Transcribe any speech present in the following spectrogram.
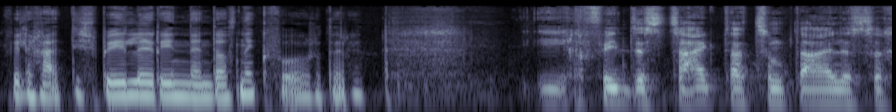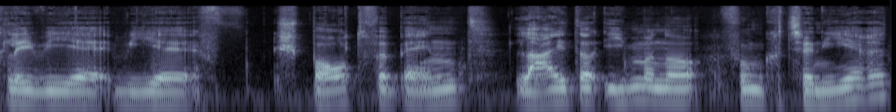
vielleicht hätte die Spielerin dann das nicht gefordert. Ich finde, es zeigt auch zum Teil so ein bisschen, wie, wie Sportverbänden leider immer noch funktionieren.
